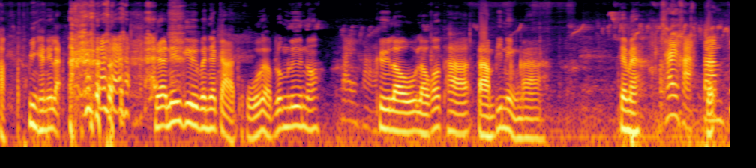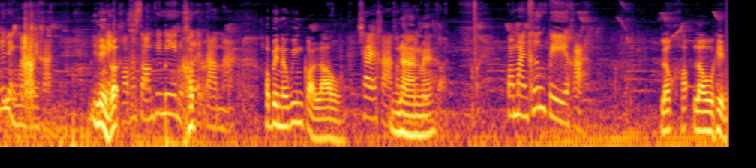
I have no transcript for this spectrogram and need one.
พักวิ่งแค่นี้แหละ เนี่ยนี่คือบรรยากาศโอ้โหแบบร่มรื่นเนาะ ใช่ค่ะ คือเราเราก็พาตามพี่เหน่งมา ใช่ไหม ใช่ค่ะ ตามพี่หนึ่งมาเลยค่ะพี่เหน่งก็เขามาซ้อมที่นี่หนูเขาก็เลยตามมา เขาเป็นนักวิ่งก่อนเรา ใช่ค่ะเขนานไหมก่อประมาณครึ่งปีค่ะ แล้วเขาเราเห็น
